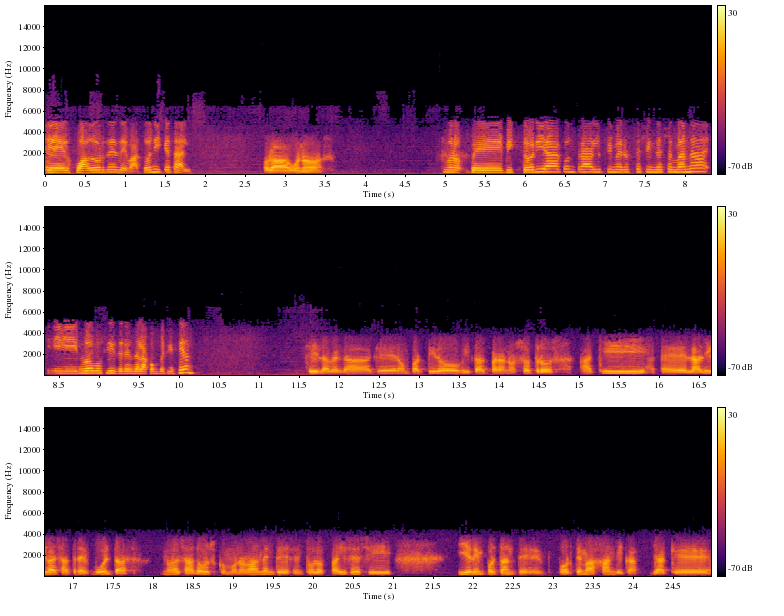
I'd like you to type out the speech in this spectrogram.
el jugador de Deva. Tony, ¿qué tal? Hola, buenas. Bueno, victoria contra el primero este fin de semana y nuevos líderes de la competición. Sí, la verdad que era un partido vital para nosotros. Aquí eh, la liga es a tres vueltas, no es a dos como normalmente es en todos los países y, y era importante por tema handicap, ya que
